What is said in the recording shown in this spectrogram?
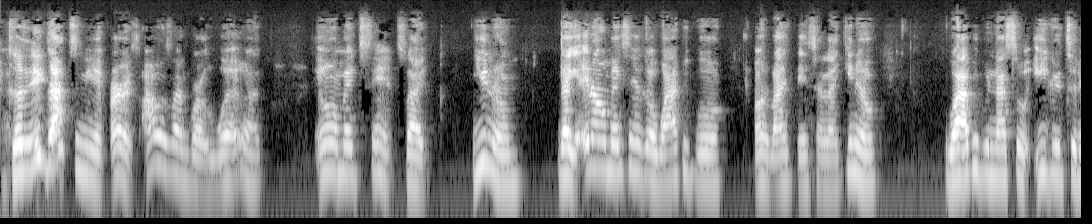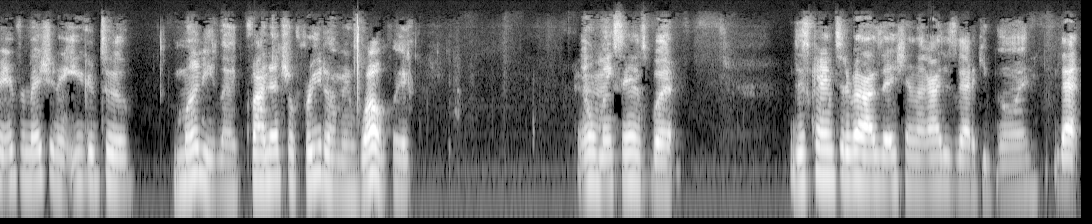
because it got to me at first i was like bro what like it don't make sense like you know like it don't make sense of why people are like this and like you know why people not so eager to the information and eager to money like financial freedom and wealth like it don't make sense, but just came to the realization like I just got to keep going. That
